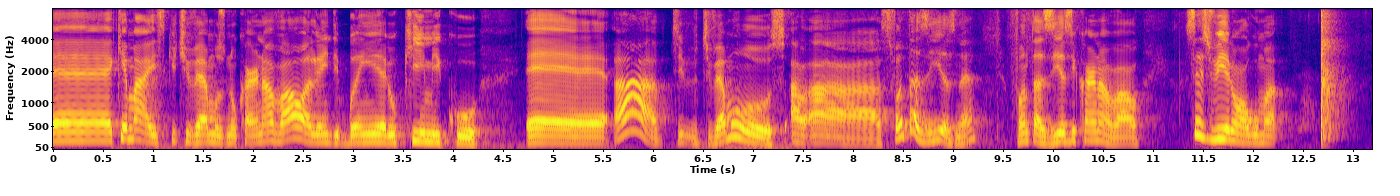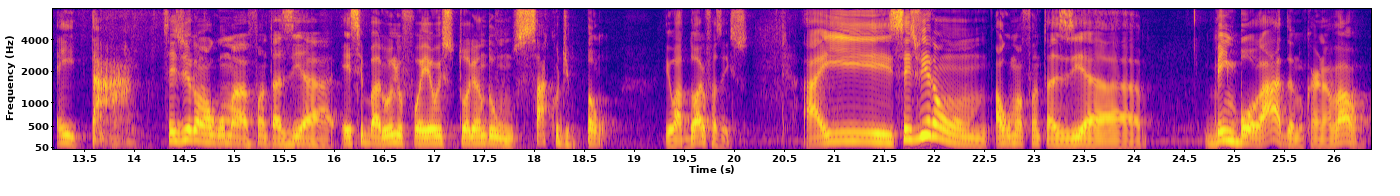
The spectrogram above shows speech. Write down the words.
É, que mais que tivemos no carnaval, além de banheiro químico? É, ah, tivemos a, as fantasias, né? Fantasias e carnaval. Vocês viram alguma. Eita! Vocês viram alguma fantasia? Esse barulho foi eu estourando um saco de pão. Eu adoro fazer isso. Aí, vocês viram alguma fantasia bem bolada no carnaval?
